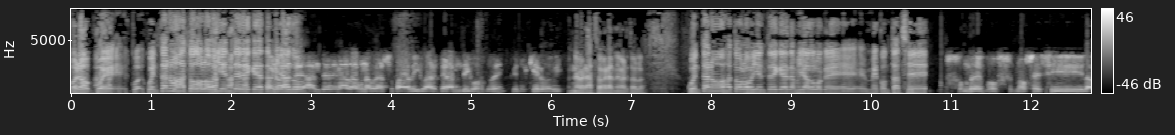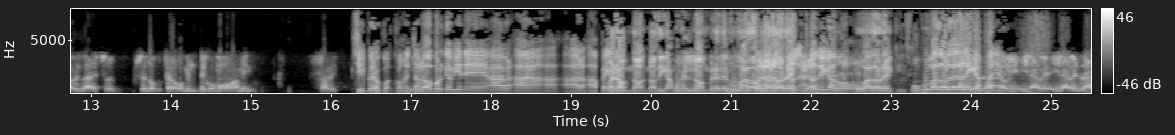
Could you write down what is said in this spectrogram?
Bueno, pues cu- cuéntanos a todos los oyentes de que ha Bueno, mirado. antes, antes de nada, un abrazo para David, grande y gordo, ¿eh? Que te quiero, David. Un abrazo grande, Bartolo. Cuéntanos a todos los oyentes de que ha mirado lo que me contaste. Hombre, pues no sé si la verdad, eso se lo, te lo comenté como amigo, ¿sabes? Sí, pero cu- coméntalo porque viene a, a, a, a pelo. Bueno, no, no digamos el nombre del jugador. Bueno, jugador no, X. no digamos- Jugador X. un jugador de la Liga verdad, Española. Y, y la, ve- y la verdad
